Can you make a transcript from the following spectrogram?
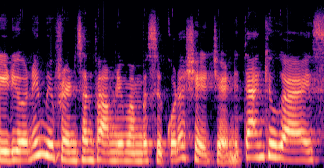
వీడియోని మీ ఫ్రెండ్స్ అండ్ ఫ్యామిలీ మెంబర్స్కి కూడా షేర్ చేయండి. Thank you guys.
